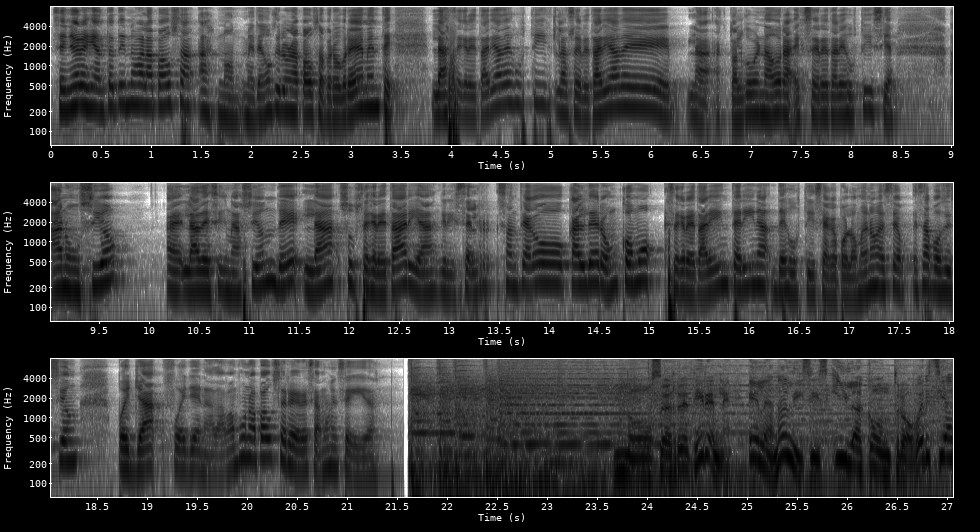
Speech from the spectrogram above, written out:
Señores, y antes de irnos a la pausa, ah, no, me tengo que ir a una pausa, pero brevemente, la secretaria de Justicia, la secretaria de la actual gobernadora, ex secretaria de Justicia, anunció la designación de la subsecretaria Grisel Santiago Calderón como secretaria interina de justicia, que por lo menos esa posición pues ya fue llenada. Vamos a una pausa y regresamos enseguida. No se retiren, el análisis y la controversia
